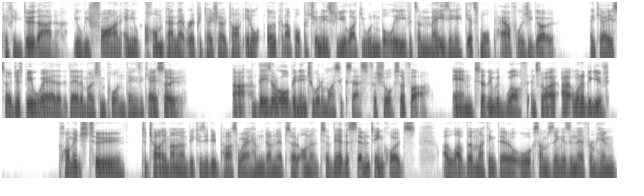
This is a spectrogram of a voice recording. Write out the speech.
And if you do that, you'll be fine and you'll compound that reputation over time. It'll open up opportunities for you like you wouldn't believe. It's amazing. It gets more powerful as you go. Okay. So just be aware that they're the most important things. Okay. So uh, these are all been integral to my success for sure so far, and certainly with wealth. And so I, I wanted to give homage to to Charlie Munger because he did pass away. I haven't done an episode on it. So they're the 17 quotes. I love them. I think there are all, some zingers in there from him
